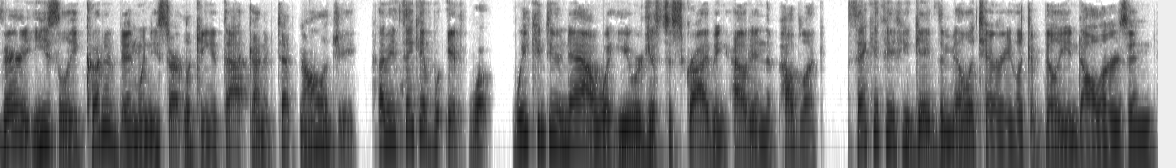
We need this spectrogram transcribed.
very easily could have been when you start looking at that kind of technology. I mean, think of if what we can do now, what you were just describing out in the public. Think if if you gave the military like a billion dollars in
